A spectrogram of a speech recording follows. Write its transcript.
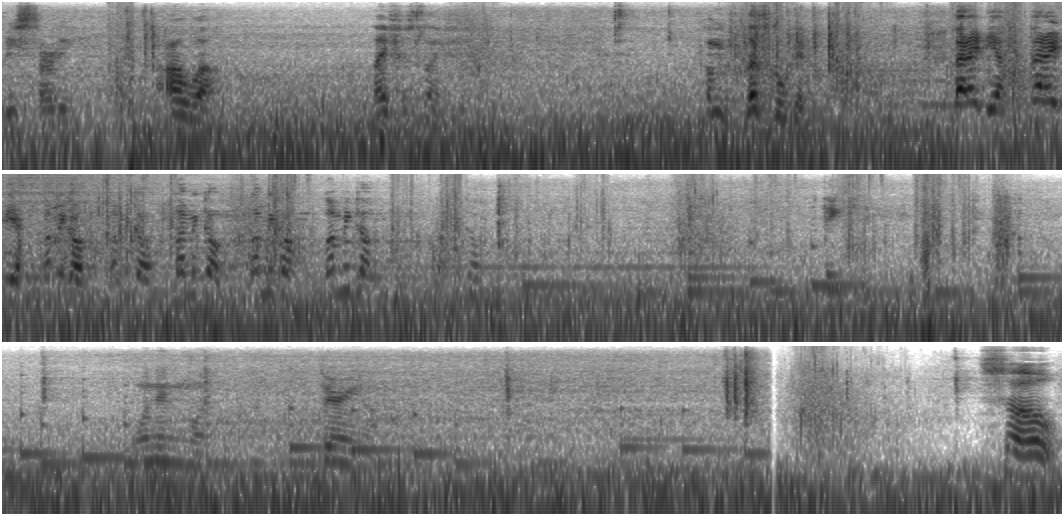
Restarting. Oh well. Life is life. Come, let's go get him. Bad idea. Bad idea. Let me go. Let me go. Let me go. Let me go. Let me go. Let me go. Thank you. One in one. Nice. So,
